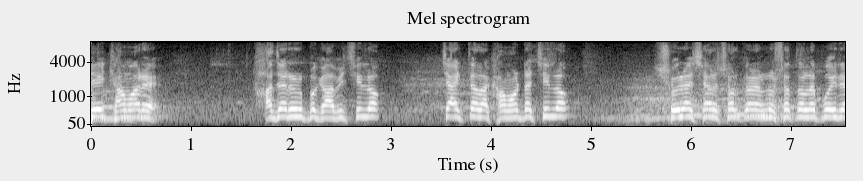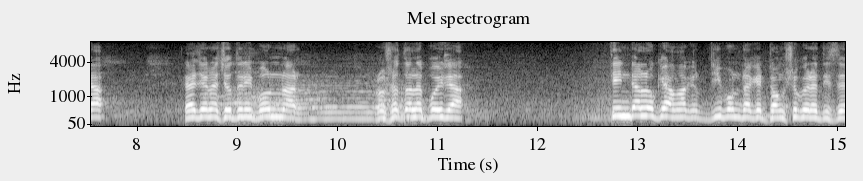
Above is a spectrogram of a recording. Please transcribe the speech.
যে খামারে হাজারের উপর গাভী ছিল, চারতলা খামারটা ছিল কৈলাসের সরকারের নসাতলে পইরা, রেজানা চৌধুরী বন্যার রসাতলে পইরা তিনটা লোকে আমাকে জীবনটাকে ধ্বংস করে দিছে।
